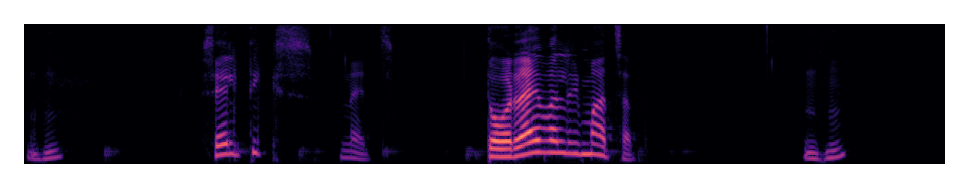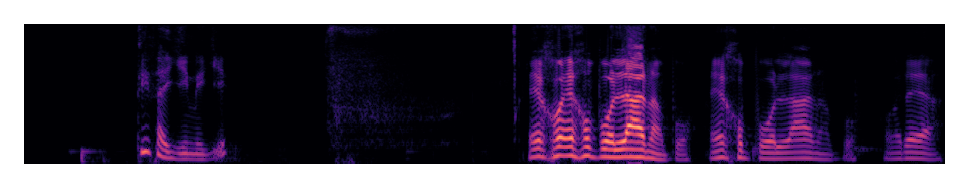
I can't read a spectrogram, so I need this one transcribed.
Μμμ. Celtics Nets. Το rivalry matchup. Μμμ. Τι θα γίνει εκεί; Έχω, έχω πολλά να πω. Έχω πολλά να πω. Ωραία.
